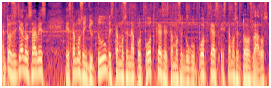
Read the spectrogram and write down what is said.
Entonces ya lo sabes, estamos en YouTube, estamos en Apple Podcasts, estamos en Google Podcasts, estamos en todos lados.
